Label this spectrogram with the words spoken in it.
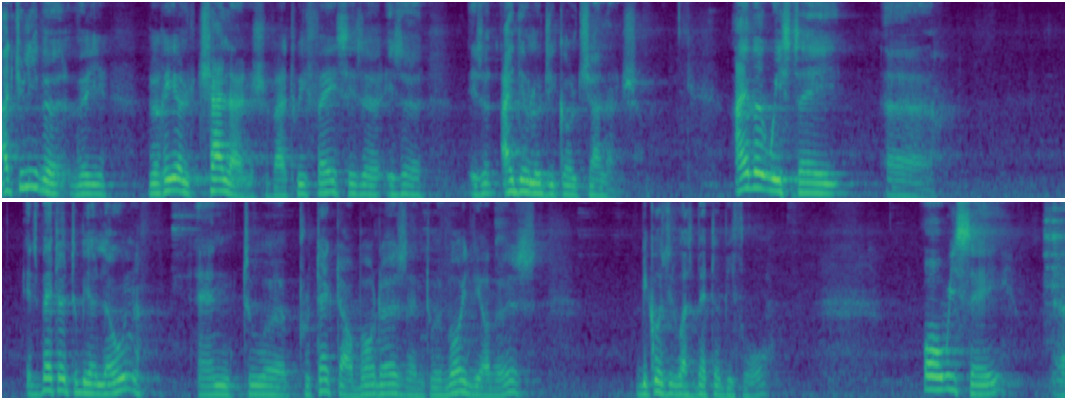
Actually, the, the, the real challenge that we face is, a, is, a, is an ideological challenge. Either we say uh, it's better to be alone and to uh, protect our borders and to avoid the others because it was better before, or we say uh,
